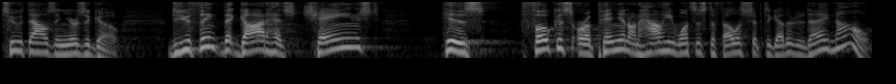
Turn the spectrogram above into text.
2,000 years ago. Do you think that God has changed his focus or opinion on how he wants us to fellowship together today? No.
